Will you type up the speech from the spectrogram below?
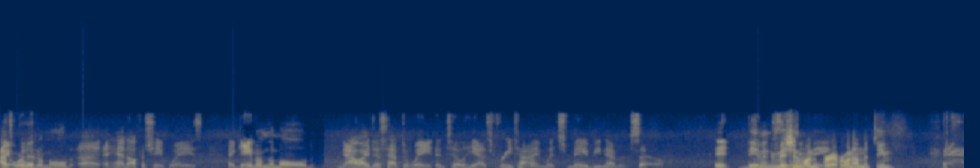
I ordered cool. a mold uh, a head off of Shapeways. I gave him the mold. Now I just have to wait until he has free time, which may be never. So it the MMC Commission one may- for everyone on the team.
